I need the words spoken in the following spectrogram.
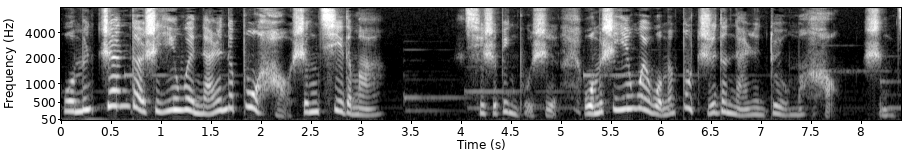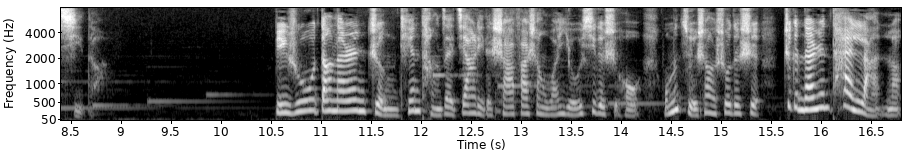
我们真的是因为男人的不好生气的吗？其实并不是，我们是因为我们不值得男人对我们好生气的。比如，当男人整天躺在家里的沙发上玩游戏的时候，我们嘴上说的是这个男人太懒了，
